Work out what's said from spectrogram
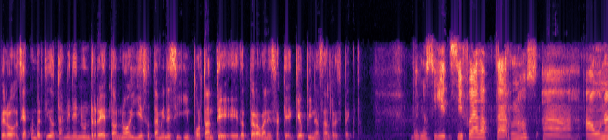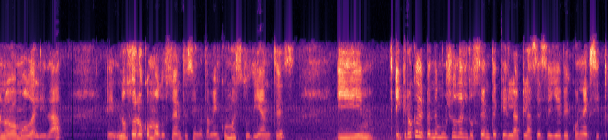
pero se ha convertido también en un reto, ¿no? Y eso también es importante, eh, doctora Vanessa. ¿Qué, opinas al respecto? Bueno, sí, sí fue adaptarnos a, a una nueva modalidad, eh, no solo como docentes, sino también como estudiantes. Y, y creo que depende mucho del docente que la clase se lleve con éxito.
